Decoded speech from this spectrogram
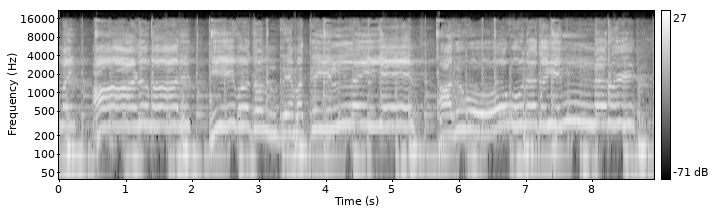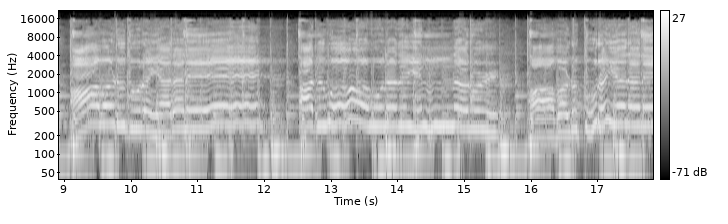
உலகமை ஆளுமாறு ஈவதொன்றெமக்கு இல்லை ஏன்? அதுவோ உனது இன்னருள் ஆவடு துறை அரணே அதுவோ உனது இன்னருள் ஆவடு துறையரனே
